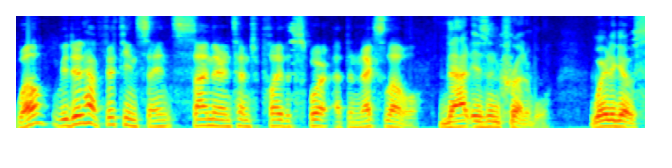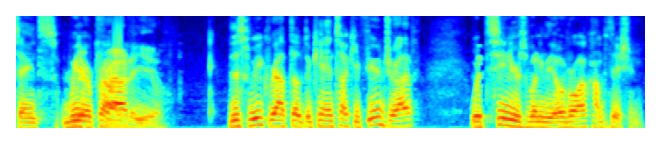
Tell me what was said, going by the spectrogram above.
Well, we did have 15 Saints sign their intent to play the sport at the next level. That is incredible. Way to go, Saints. We We're are proud, proud of you. you. This week wrapped up the Kentucky Food Drive with seniors winning the overall competition.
